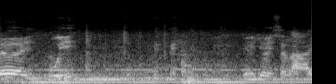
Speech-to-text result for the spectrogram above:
เลยปุ๋ย เดี๋ยวย่อยสลาย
